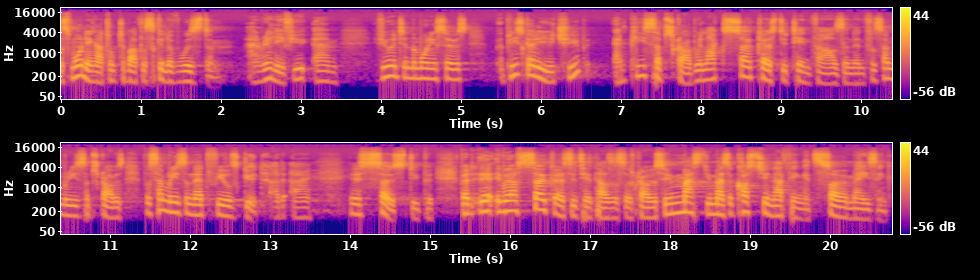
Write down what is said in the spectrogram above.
This morning I talked about the skill of wisdom. And really, if you, um, if you went in the morning service, please go to YouTube and please subscribe. We're like so close to 10,000, and for some reason, subscribers, for some reason, that feels good. I, I, it's so stupid. But uh, we are so close to 10,000 subscribers, so you must, you must, it costs you nothing. It's so amazing.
